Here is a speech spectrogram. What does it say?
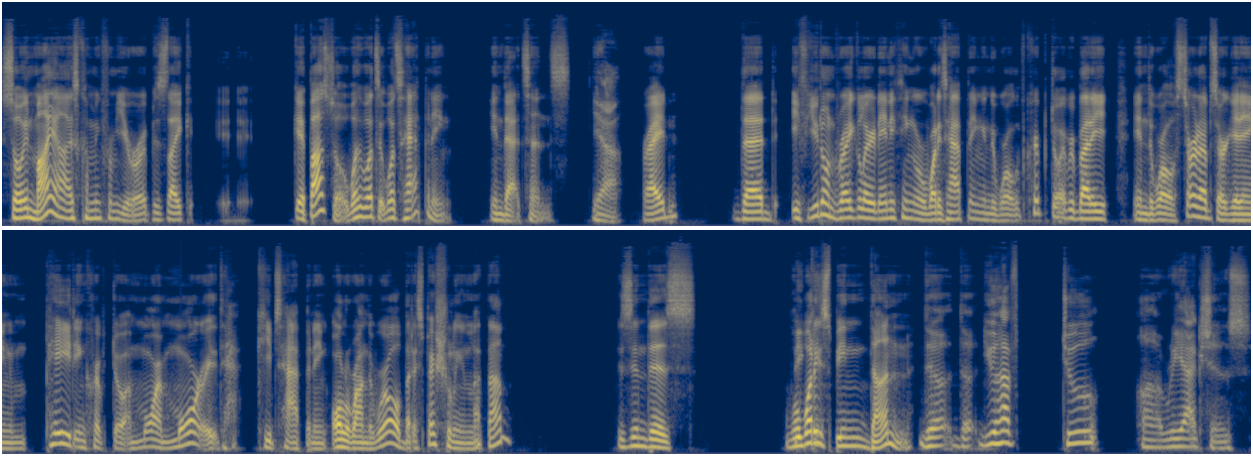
So in my eyes, coming from Europe is like, ¿qué pasó? What, what's, what's happening in that sense? Yeah. Right? That if you don't regulate anything or what is happening in the world of crypto, everybody in the world of startups are getting paid in crypto and more and more it ha- keeps happening all around the world, but especially in Latam. Isn't this well, what is being done? The, the, you have two uh, reactions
